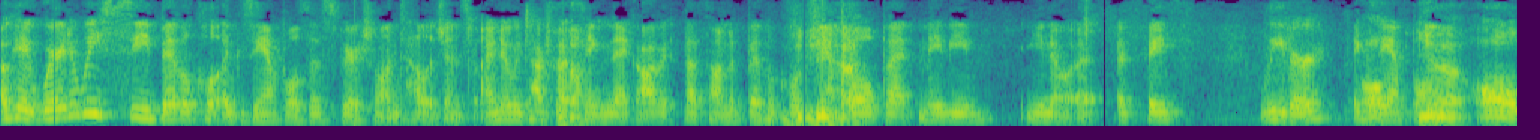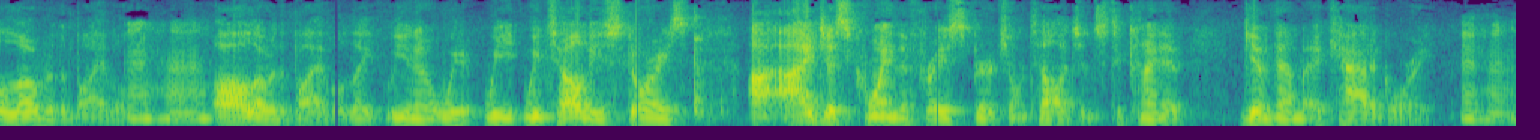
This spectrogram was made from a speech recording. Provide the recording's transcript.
Okay, where do we see biblical examples of spiritual intelligence? I know we talked about Saint Nick. That's not a biblical Yeah. example, but maybe you know a, a faith leader All- example. yeah, all over the Bible. Mm-hmm. All over the Bible. Like, you know, we, we, we tell these stories. I, I just coined the phrase spiritual intelligence to kind of give them a category. Mm-hmm.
